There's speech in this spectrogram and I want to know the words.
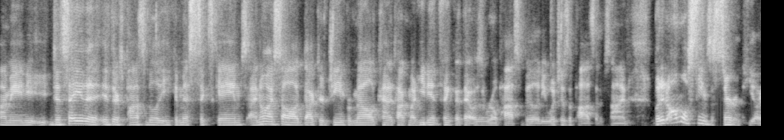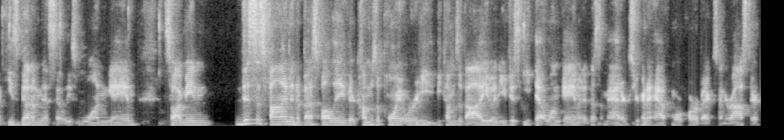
I mean, to say that if there's possibility he could miss six games, I know I saw Dr. Jene Bramel kind of talking about he didn't think that that was a real possibility, which is a positive sign. But it almost seems a certainty, like he's gonna miss at least one game. So I mean, this is fine in a best ball league. There comes a point where he becomes a value, and you just eat that one game, and it doesn't matter because you're going to have more quarterbacks on your roster,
